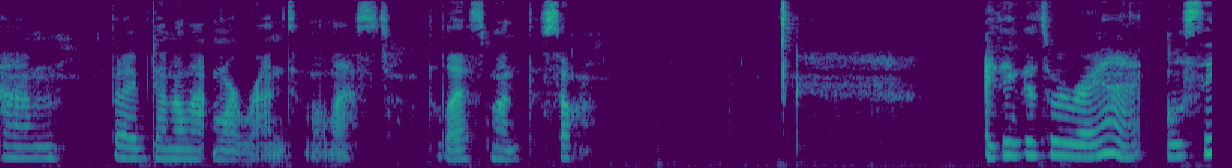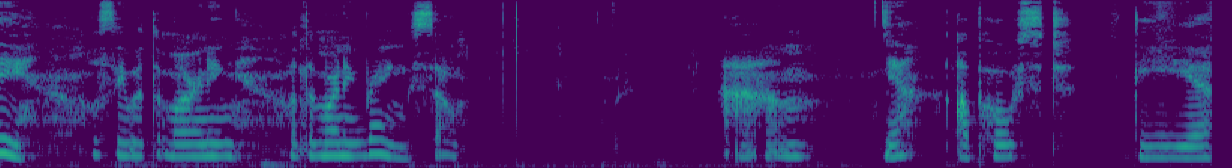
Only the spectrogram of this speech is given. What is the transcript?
um, but I've done a lot more runs in the last, the last month. So I think that's where we're at. We'll see. We'll see what the morning, what the morning brings. So, um, yeah, I'll post the,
